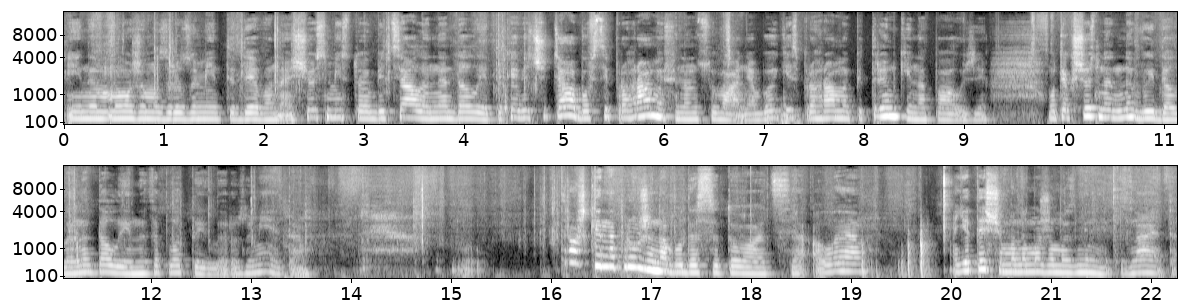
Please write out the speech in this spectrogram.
І не можемо зрозуміти, де вона. Щось місто обіцяли, не дали. Таке відчуття, або всі програми фінансування, або якісь програми підтримки на паузі. От як щось не, не видали, не дали, не заплатили, розумієте? Трошки напружена буде ситуація, але є те, що ми не можемо змінити, знаєте?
